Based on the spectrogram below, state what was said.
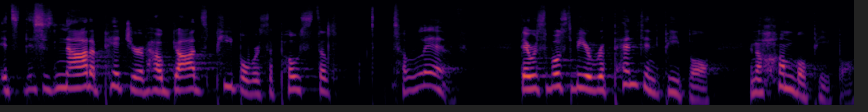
It's, this is not a picture of how God's people were supposed to, to live. They were supposed to be a repentant people and a humble people.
